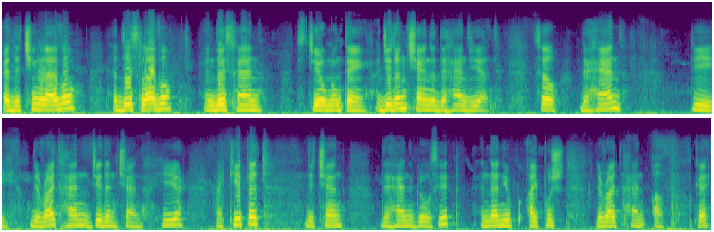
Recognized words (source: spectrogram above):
at the chin level, at this level, and this hand still maintain. I didn't change the hand yet. So the hand, the, the right hand didn't change. Here I keep it, the chin, the hand goes up, and then you, I push the right hand up, okay?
